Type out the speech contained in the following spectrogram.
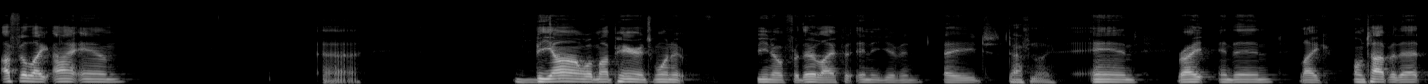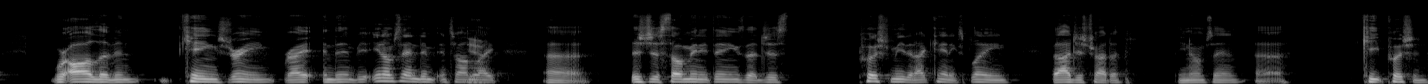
I feel like I am uh beyond what my parents wanted you know, for their life at any given age. Definitely. And right. And then like on top of that, we're all living King's dream, right? And then be, you know what I'm saying? And so I'm Yeah. like, uh, there's just so many things that just push me that I can't explain. But I just try to, you know what I'm saying? Uh keep pushing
